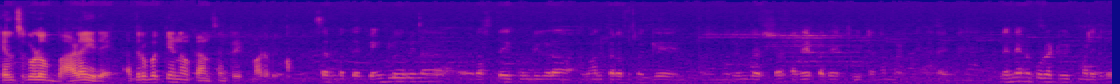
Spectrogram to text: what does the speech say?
ಕೆಲಸಗಳು ಬಹಳ ಇದೆ. ಅದ್ರ ಬಗ್ಗೆ ನಾವು ಕಾನ್ಸಂಟ್ರೇಟ್ ಮಾಡಬೇಕು. ಸರ್, ಮತ್ತೆ ಬೆಂಗಳೂರಿನ ರಸ್ತೆ ಗುಂಡಿಗಳ ಅವಾಂತರದ ಬಗ್ಗೆ ಮೊದಲ ವರ್ಷ ಪದೇ ಪದೇ ಟ್ವೀಟ್ ಅನ್ನ ಮಾಡ್ತಿದ್ದಾರೆ. ನಿನ್ನೆನೂ ಕೂಡ ಟ್ವೀಟ್ ಮಾಡಿದ್ರು,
